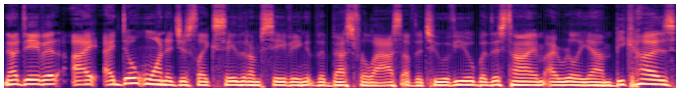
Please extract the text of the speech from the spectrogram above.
Now, David, I, I don't want to just like say that I'm saving the best for last of the two of you, but this time I really am because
